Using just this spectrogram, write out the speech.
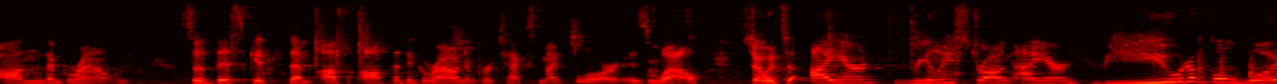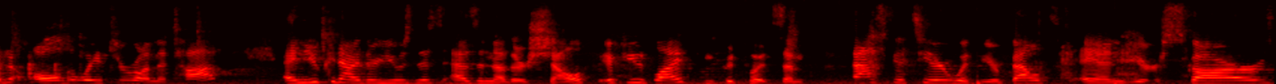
on the ground. So this gets them up off of the ground and protects my floor as well. So it's iron, really strong iron, beautiful wood all the way through on the top. And you can either use this as another shelf if you'd like. You could put some baskets here with your belts and your scarves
